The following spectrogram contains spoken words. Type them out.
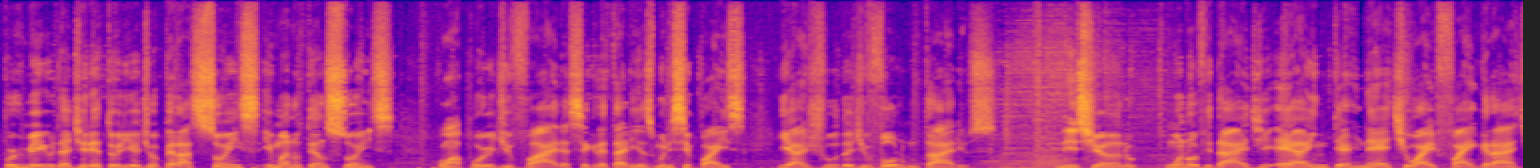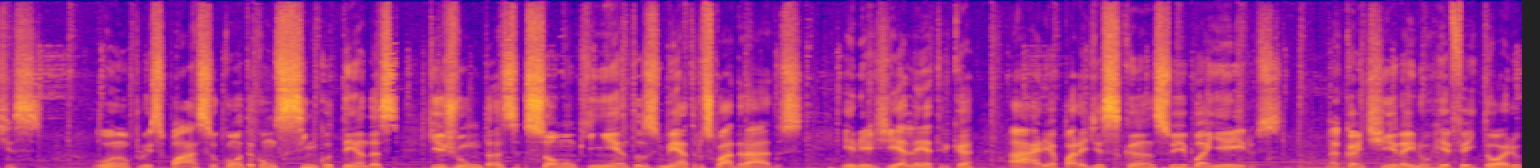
por meio da Diretoria de Operações e Manutenções, com apoio de várias secretarias municipais e ajuda de voluntários. Neste ano, uma novidade é a internet Wi-Fi grátis. O amplo espaço conta com cinco tendas que juntas somam 500 metros quadrados, energia elétrica, área para descanso e banheiros. Na cantina e no refeitório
